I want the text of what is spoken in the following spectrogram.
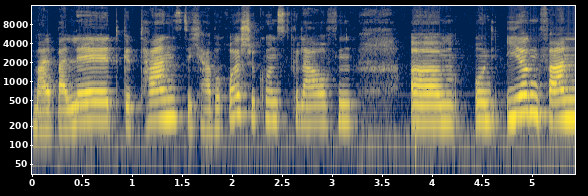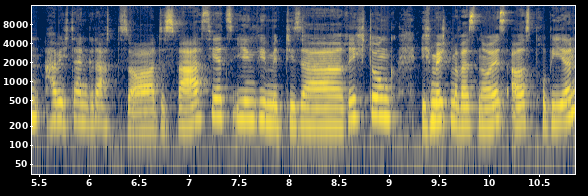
mal Ballett, getanzt, ich habe Rollstuhlkunst gelaufen ähm, und irgendwann habe ich dann gedacht, so, das war es jetzt irgendwie mit dieser Richtung. Ich möchte mal was Neues ausprobieren.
